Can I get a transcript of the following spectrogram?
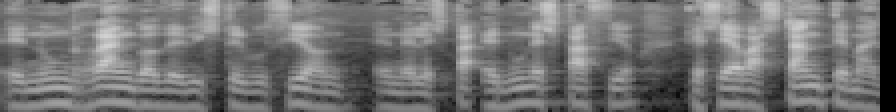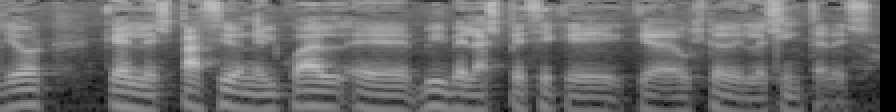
en un rango de distribución, en, el en un espacio que sea bastante mayor que el espacio en el cual eh, vive la especie que, a ustedes les interesa.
